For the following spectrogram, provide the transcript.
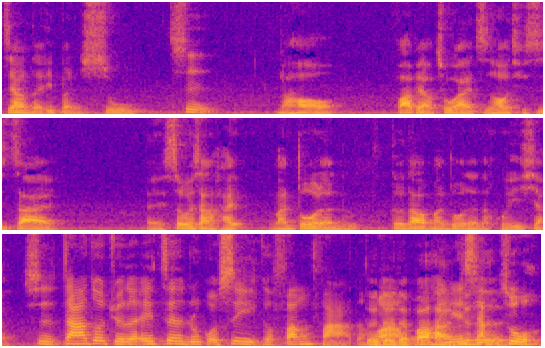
这样的一本书，是。然后发表出来之后，其实，在诶社会上还蛮多人得到蛮多人的回响。是，大家都觉得，哎，这如果是一个方法的话，对对对，包含就是也想做，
